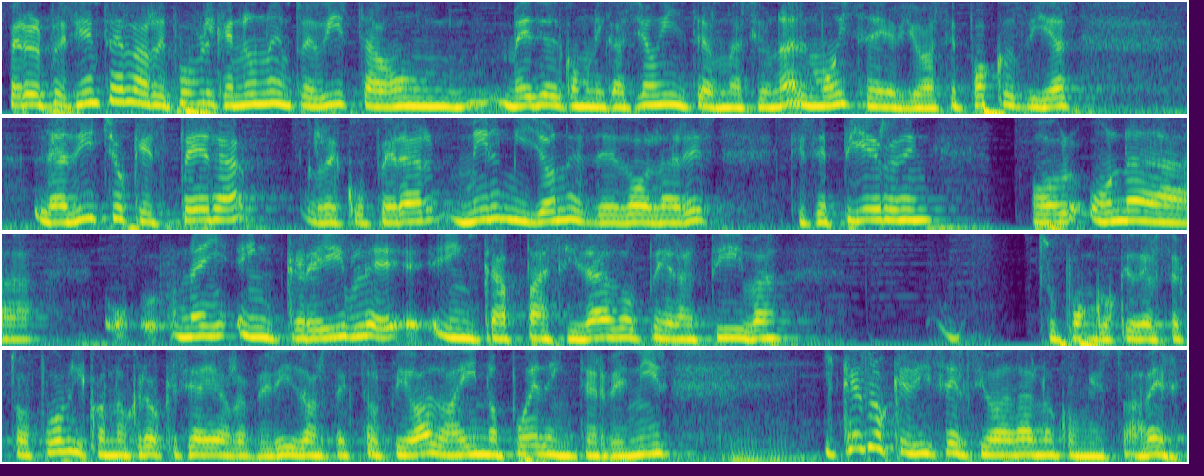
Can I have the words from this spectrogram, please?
pero el presidente de la República en una entrevista a un medio de comunicación internacional muy serio hace pocos días le ha dicho que espera recuperar mil millones de dólares que se pierden por una, una increíble incapacidad operativa, supongo que del sector público, no creo que se haya referido al sector privado, ahí no puede intervenir. ¿Y qué es lo que dice el ciudadano con esto? A ver,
